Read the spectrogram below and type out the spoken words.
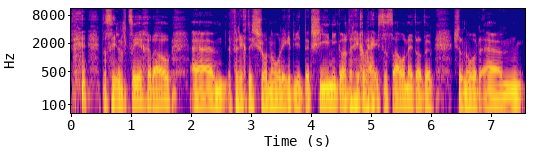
das hilft sicher auch. Ähm, vielleicht ist es schon nur irgendwie die Erscheinung oder ich weiß es auch nicht. Oder schon nur, ähm,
